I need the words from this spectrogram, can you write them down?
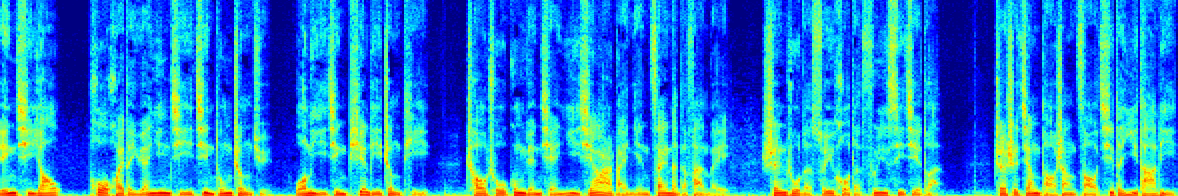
零七幺破坏的原因及近东证据，我们已经偏离正题，超出公元前一千二百年灾难的范围，深入了随后的 Free C 阶段。这是将岛上早期的意大利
